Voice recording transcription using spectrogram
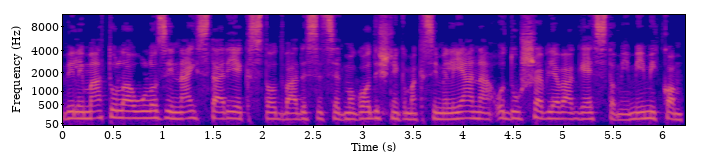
Vili Matula u ulozi najstarijeg 127-godišnjeg Maksimilijana oduševljava gestom i mimikom,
